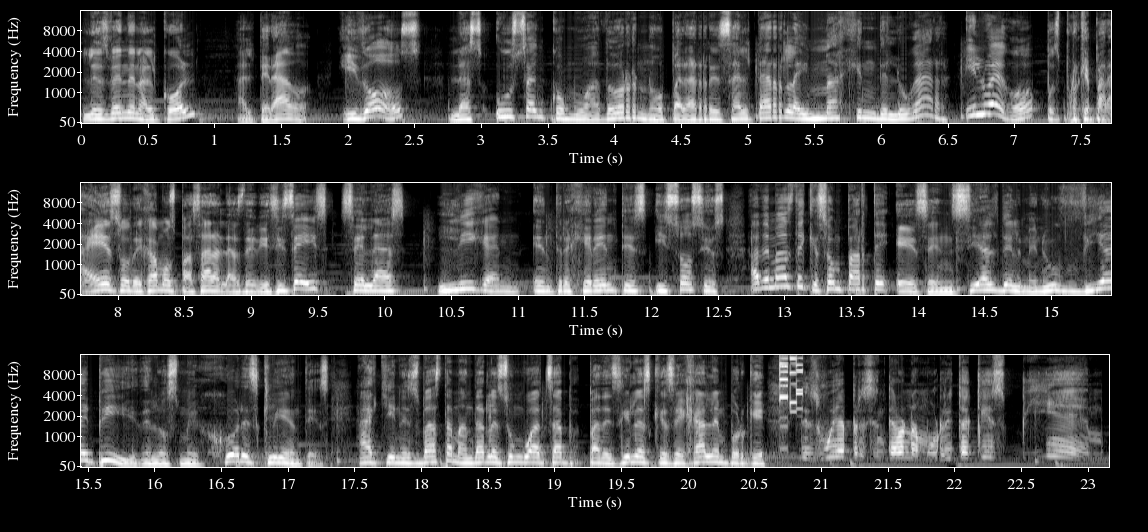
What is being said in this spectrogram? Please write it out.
les venden alcohol, alterado, y dos, las usan como adorno para resaltar la imagen del lugar. Y luego, pues porque para eso dejamos pasar a las de 16, se las ligan entre gerentes y socios, además de que son parte esencial del menú VIP de los mejores clientes, a quienes basta mandarles un WhatsApp para decirles que se jalen porque Les voy a presentar una morrita que es bien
